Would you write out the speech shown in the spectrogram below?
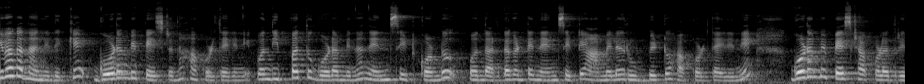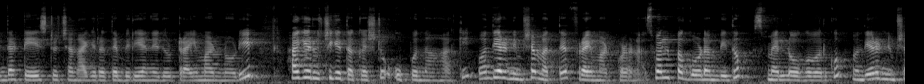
ಇವಾಗ ನಾನು ಇದಕ್ಕೆ ಗೋಡಂಬಿ ಪೇಸ್ಟನ್ನು ಹಾಕ್ಕೊಳ್ತಾ ಇದ್ದೀನಿ. ಒಂದು ಇಪ್ಪತ್ತು ಗೋಡಂಬಿನ ನೆನೆಸಿಟ್ಕೊಂಡು ಒಂದು ಅರ್ಧ ಗಂಟೆ ನೆನೆಸಿಟ್ಟು ಆಮೇಲೆ ರುಬ್ಬಿಟ್ಟು ಹಾಕ್ಕೊಳ್ತಾ ಇದ್ದೀನಿ. ಗೋಡಂಬಿ ಪೇಸ್ಟ್ ಹಾಕ್ಕೊಳ್ಳೋದ್ರಿಂದ ಟೇಸ್ಟ್ ಚೆನ್ನಾಗಿರುತ್ತೆ, ಬಿರಿಯಾನಿದು ಟ್ರೈ ಮಾಡಿ ನೋಡಿ. ಹಾಗೆ ರುಚಿಗೆ ತಕ್ಕಷ್ಟು ಉಪ್ಪನ್ನು ಹಾಕಿ ಒಂದೆರಡು ನಿಮಿಷ ಮತ್ತೆ ಫ್ರೈ ಮಾಡ್ಕೊಳ್ಳೋಣ. ಸ್ವಲ್ಪ ಗೋಡಂಬಿದು ಸ್ಮೆಲ್ ಹೋಗೋವರೆಗೂ ಒಂದೆರಡು ನಿಮಿಷ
